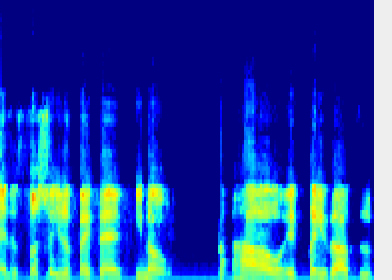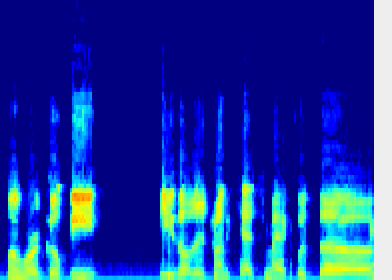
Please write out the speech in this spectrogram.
And especially the fact that you know how it plays out to the point where Goofy, he's over there trying to catch Max with the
